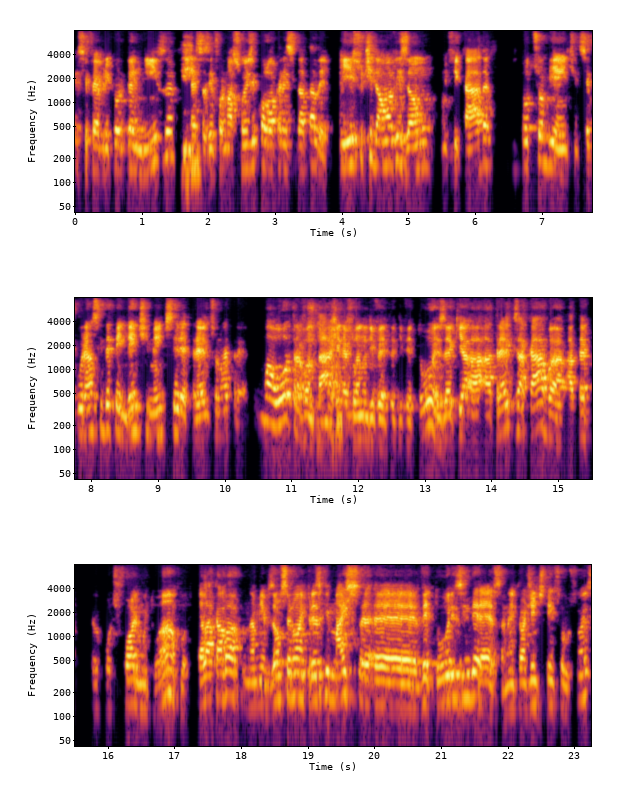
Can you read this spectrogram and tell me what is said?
esse Fabric organiza essas informações e coloca nesse data lake. E isso te dá uma visão unificada todo o seu ambiente de segurança, independentemente se ele é Trellix ou não é Trellix. Uma outra vantagem, né, falando de, vetores, é que a, a acaba, até pelo portfólio muito amplo, ela acaba, na minha visão, sendo uma empresa que mais é, é vetores endereça. Né? Então, a gente tem soluções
